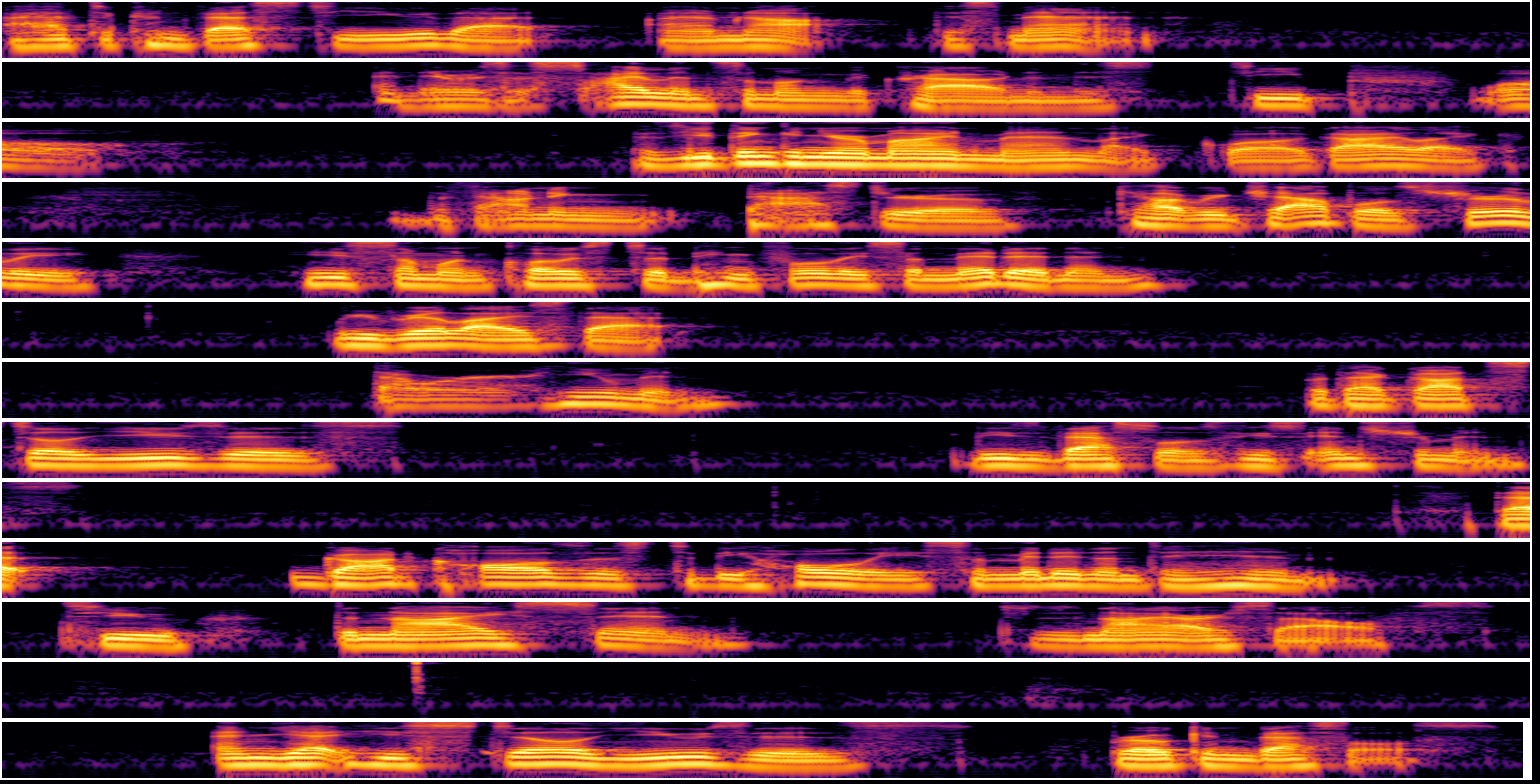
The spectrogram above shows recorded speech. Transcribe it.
I have to confess to you that I am not this man. And there was a silence among the crowd and this deep, whoa. Because you think in your mind, man, like, well, a guy like the founding pastor of Calvary Chapel is surely he's someone close to being fully submitted. And we realized that that we're human, but that God still uses these vessels, these instruments. That God calls us to be holy, submitted unto Him, to deny sin, to deny ourselves. And yet He still uses broken vessels.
